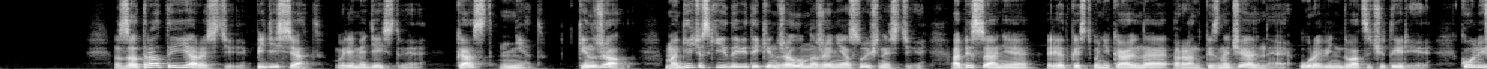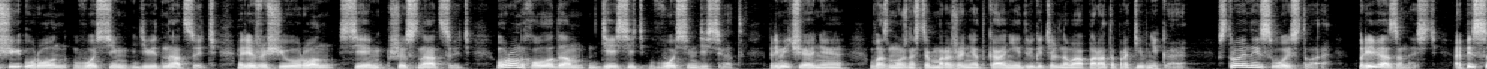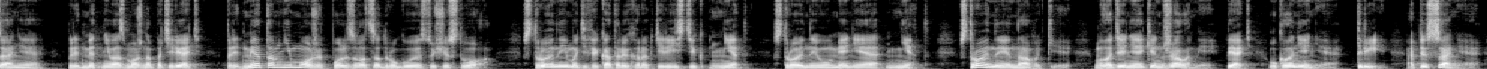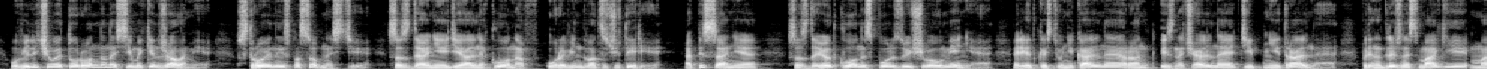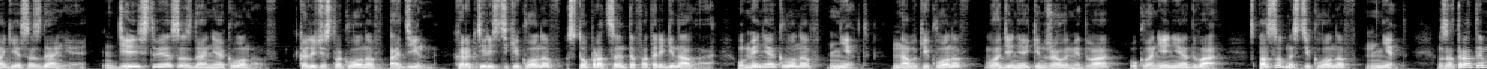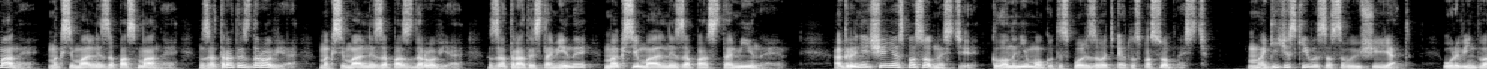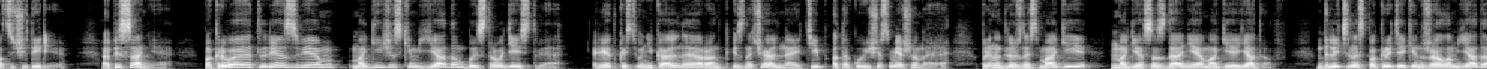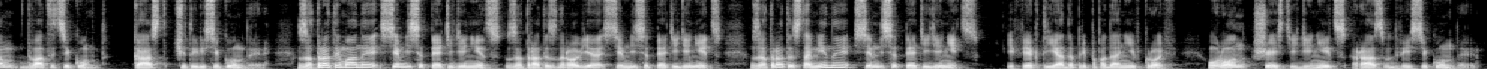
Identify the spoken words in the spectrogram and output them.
Затраты ярости – 50, время действия, каст – нет. Кинжал. Магический ядовитый кинжал умножения сущности. Описание. Редкость уникальная, ранг изначальная, уровень 24. Колющий урон 8-19, режущий урон 7-16, урон холодом 10-80. Примечание. Возможность обморожения тканей двигательного аппарата противника. Встроенные свойства. Привязанность. Описание. Предмет невозможно потерять. Предметом не может пользоваться другое существо. Встроенные модификаторы характеристик нет. Встроенные умения нет. Встроенные навыки. Владение кинжалами 5. Уклонение 3. Описание. Увеличивает урон, наносимый кинжалами. Встроенные способности. Создание идеальных клонов. Уровень 24. Описание. Создает клон использующего умения. Редкость уникальная, ранг изначальная, тип нейтральная. Принадлежность магии – магия создания. Действие создания клонов. Количество клонов 1. Характеристики клонов 100% от оригинала. Умения клонов нет. Навыки клонов – владение кинжалами 2, уклонение 2. Способности клонов нет. Затраты маны – максимальный запас маны. Затраты здоровья – максимальный запас здоровья. Затраты стамины – максимальный запас стамины. Ограничение способности. Клоны не могут использовать эту способность. Магический высасывающий яд. Уровень 24. Описание. Покрывает лезвием магическим ядом быстрого действия. Редкость уникальная, ранг изначальная, тип атакующе смешанная. Принадлежность магии – магия создания, магия ядов. Длительность покрытия кинжалом ядом – 20 секунд. Каст – 4 секунды. Затраты маны – 75 единиц. Затраты здоровья – 75 единиц. Затраты стамины – 75 единиц. Эффект яда при попадании в кровь. Урон 6 единиц раз в 2 секунды.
